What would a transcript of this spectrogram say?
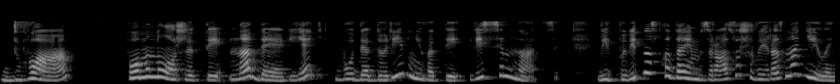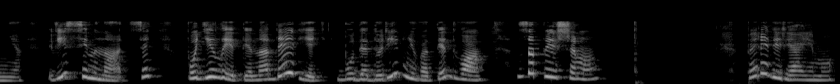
2 помножити на 9 буде дорівнювати 18. Відповідно, складаємо зразу ж вираз на ділення. 18 поділити на 9 буде дорівнювати 2. Запишемо. Перевіряємо.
